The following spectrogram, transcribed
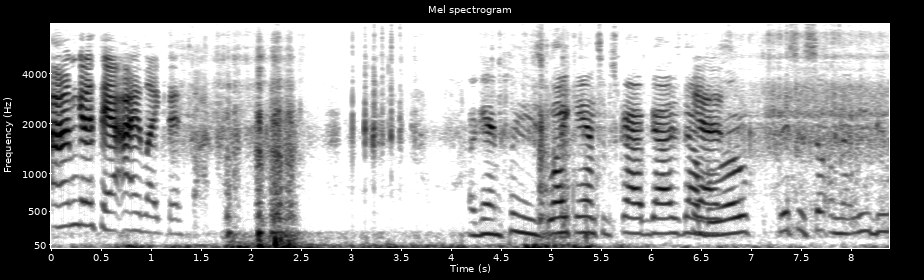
I'm gonna say I like this box. Again, please like and subscribe, guys, down Yes. below. This is something that we do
